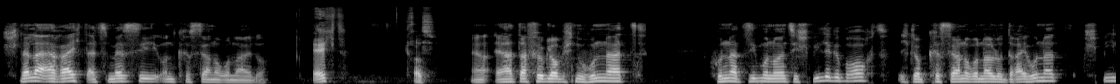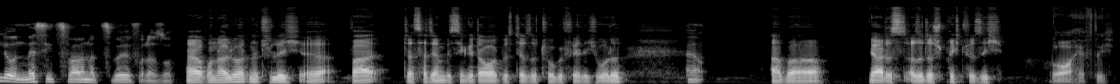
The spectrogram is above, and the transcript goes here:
schneller erreicht als Messi und Cristiano Ronaldo. Echt? Krass. Ja, er hat dafür, glaube ich, nur 100, 197 Spiele gebraucht. Ich glaube, Cristiano Ronaldo 300 Spiele und Messi 212 oder so. Ja, Ronaldo hat natürlich, äh, war, das hat ja ein bisschen gedauert, bis der so torgefährlich wurde. Ja. Aber ja, das, also das spricht für sich. Boah, heftig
